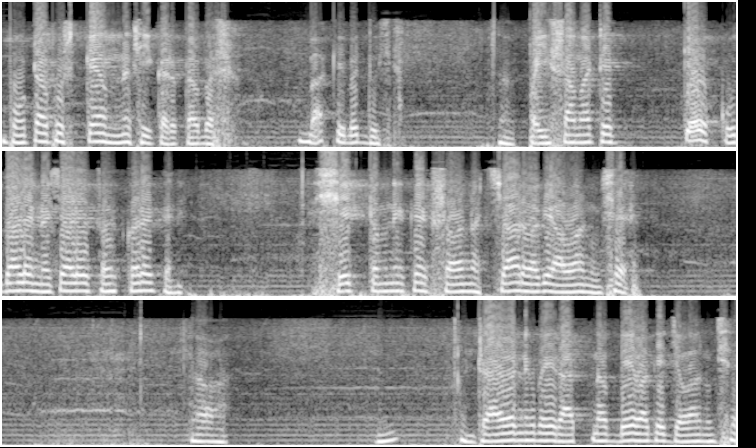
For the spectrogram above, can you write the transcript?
મોટા પુરુષ કેમ નથી કરતા બસ? બાકી બધું જ. પૈસા માટે કેવું કુદાળે નચાળે તો કરે કે નહીં? શેઠ તમને કે સવારના ચાર વાગે આવવાનું છે. હા. ડ્રાઈવરને ભાઈ રાતના બે વાગે જવાનું છે?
